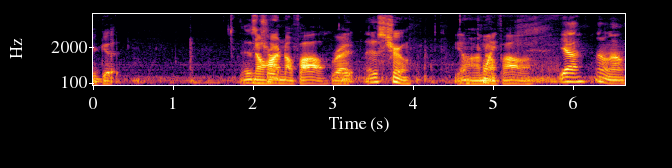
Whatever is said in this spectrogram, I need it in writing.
you're good. It's no true. harm, no foul. Right. It is true. You No have a harm, no foul. Yeah, I don't know.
